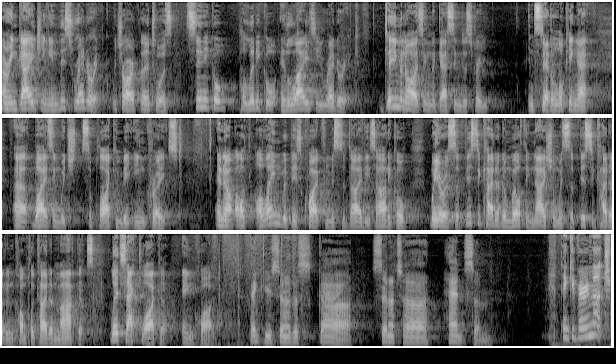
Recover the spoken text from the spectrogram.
are engaging in this rhetoric, which I refer to as cynical, political and lazy rhetoric, demonising the gas industry instead of looking at uh, ways in which supply can be increased. And I'll, I'll, end with this quote from Mr Davies' article. We are a sophisticated and wealthy nation with sophisticated and complicated markets. Let's act like it." End quote. Thank you, Senator Scarr. Senator Hanson. Thank you very much.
